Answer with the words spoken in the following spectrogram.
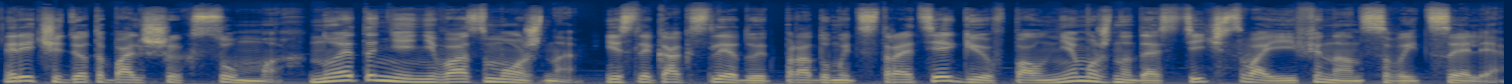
Речь идет о больших суммах. Но это не невозможно. Если как следует продумать стратегию, вполне можно достичь своей финансовой цели.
